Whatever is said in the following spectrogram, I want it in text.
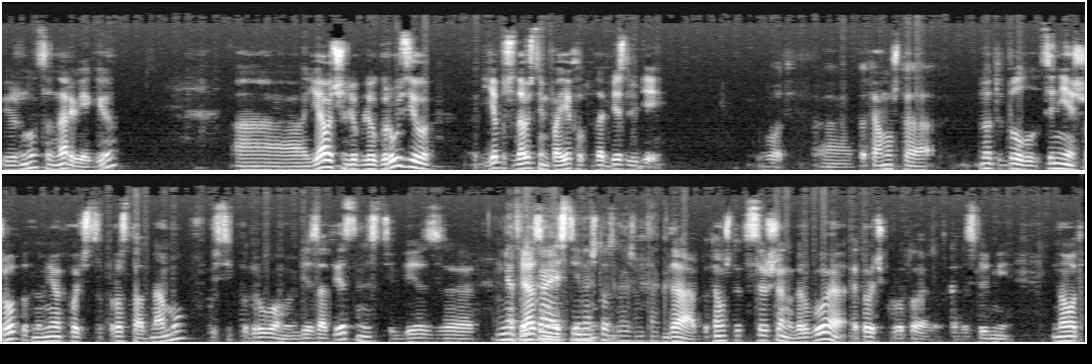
вернуться в Норвегию. Э, я очень люблю Грузию. Я бы с удовольствием поехал туда без людей. Вот. Э, потому что ну, это был ценнейший опыт, но мне вот хочется просто одному вкусить по-другому, без ответственности, без э, Не отвлекаясь ни на что, скажем так. Да, потому что это совершенно другое, это очень крутое, когда с людьми. Но вот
